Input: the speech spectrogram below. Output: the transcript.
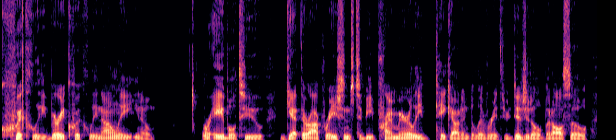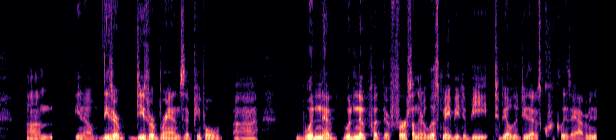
quickly very quickly not only you know were able to get their operations to be primarily takeout and delivery through digital but also um, you know these are these were brands that people uh, wouldn't have wouldn't have put their first on their list maybe to be to be able to do that as quickly as they have. I mean,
